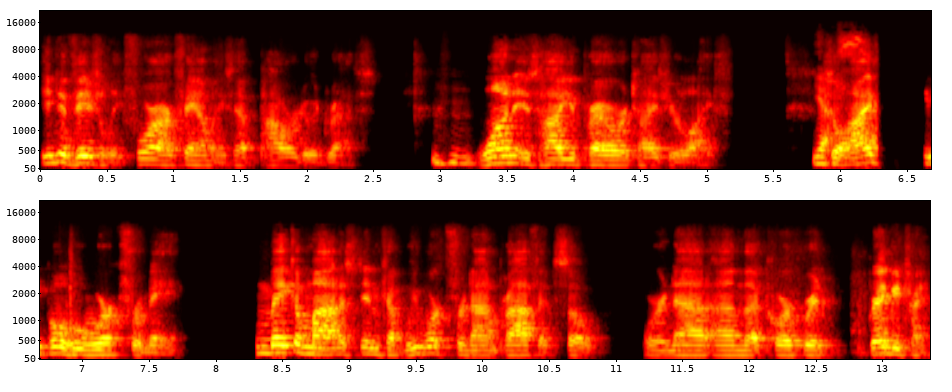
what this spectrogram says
individually for our families have power to address. Mm-hmm. One is how you prioritize your life. Yes. So I people who work for me who make a modest income. We work for nonprofits, so we're not on the corporate gravy train.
